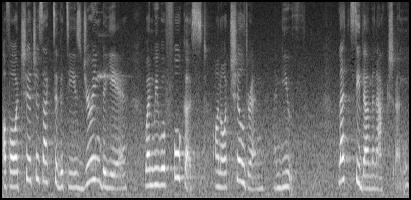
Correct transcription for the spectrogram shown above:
of our church's activities during the year when we were focused on our children and youth. Let's see them in action.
